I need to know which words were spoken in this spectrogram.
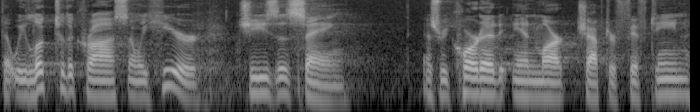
that we look to the cross and we hear Jesus saying, as recorded in Mark chapter 15,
